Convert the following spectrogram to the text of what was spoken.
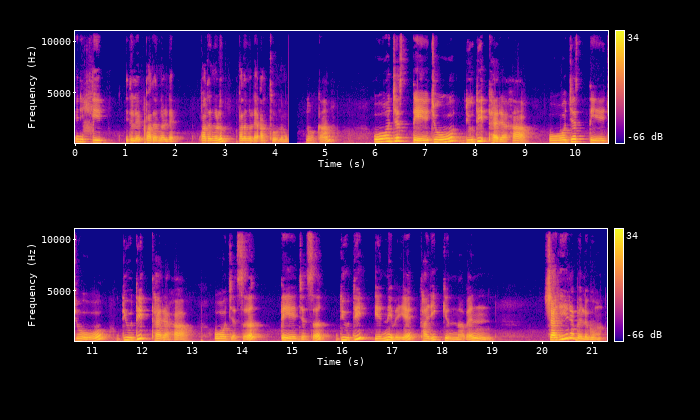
ഇനി ഈ ഇതിലെ പദങ്ങളുടെ പദങ്ങളും പദങ്ങളുടെ അർത്ഥവും നമുക്ക് നോക്കാം. ഓജസ് തേജോ ദ്യുതിധര. ഓജസ് തേജോ ദ്യുതിധര. ഓജസ് തേജസ് ദ്യുതി എന്നിവയെ ധരിക്കുന്നവൻ. ശരീരബലവും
